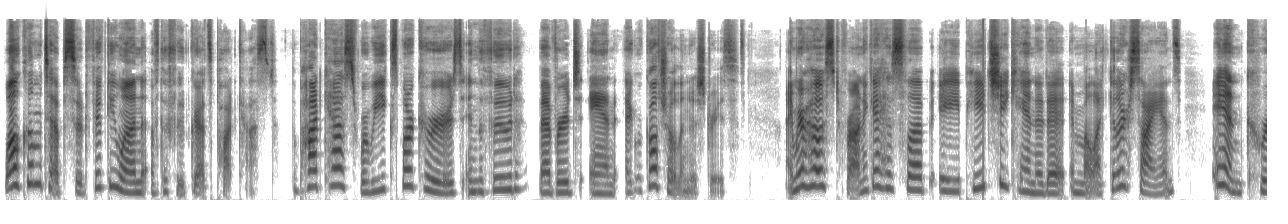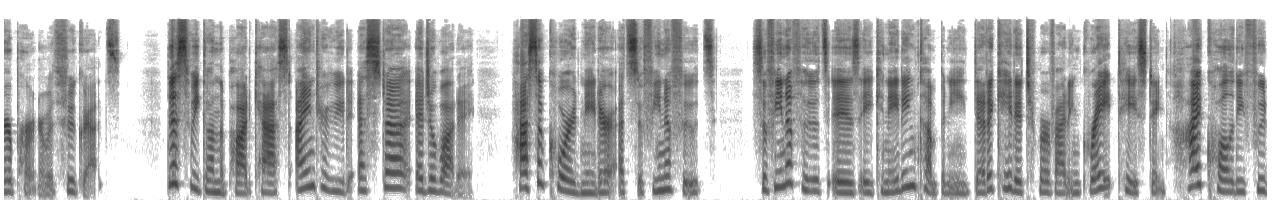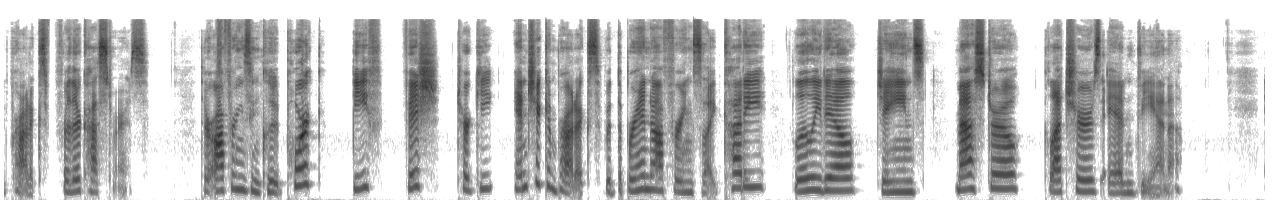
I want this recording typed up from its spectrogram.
Welcome to episode 51 of the Food Grads Podcast, the podcast where we explore careers in the food, beverage, and agricultural industries. I'm your host, Veronica Hislop, a PhD candidate in molecular science and career partner with Food Grads. This week on the podcast, I interviewed Esther Ijiwade, HACCP coordinator at Sofina Foods. Sofina Foods is a Canadian company dedicated to providing great tasting, high quality food products for their customers. Their offerings include pork, beef, fish, turkey, and chicken products with the brand offerings like Cuddy, Lilydale, Jane's, Mastro, Gletcher's, and Vienna.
